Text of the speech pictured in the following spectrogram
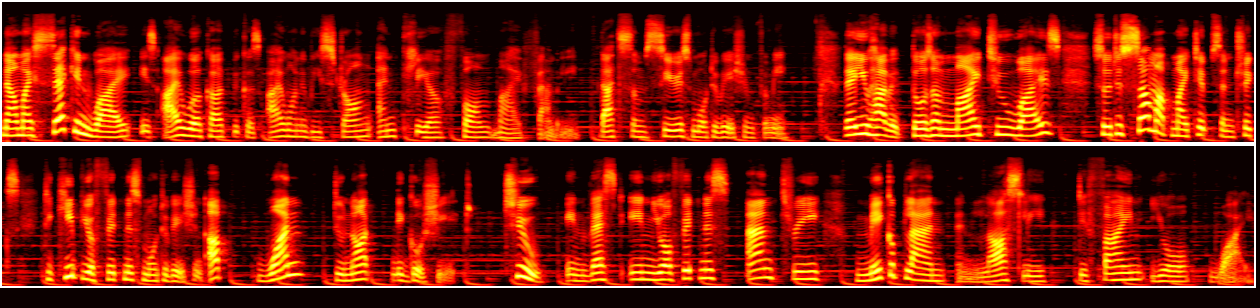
Now, my second why is I work out because I want to be strong and clear for my family. That's some serious motivation for me. There you have it. Those are my two whys. So, to sum up my tips and tricks to keep your fitness motivation up one, do not negotiate. Two, invest in your fitness. And three, make a plan. And lastly, define your why.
